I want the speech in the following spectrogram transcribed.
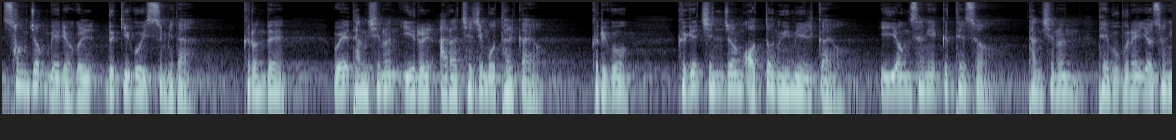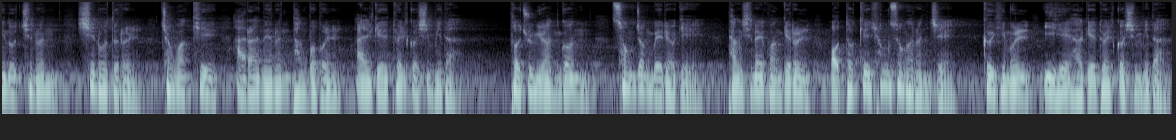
성적 매력을 느끼고 있습니다. 그런데 왜 당신은 이를 알아채지 못할까요? 그리고 그게 진정 어떤 의미일까요? 이 영상의 끝에서 당신은 대부분의 여성이 놓치는 신호들을 정확히 알아내는 방법을 알게 될 것입니다. 더 중요한 건 성적 매력이 당신의 관계를 어떻게 형성하는지 그 힘을 이해하게 될 것입니다.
